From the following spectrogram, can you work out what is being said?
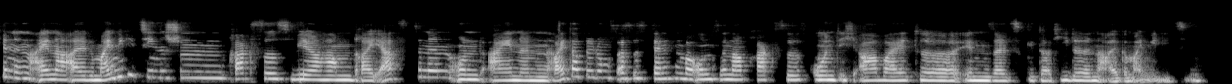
bin in einer allgemeinmedizinischen Praxis. Wir haben drei Ärztinnen und einen Weiterbildungsassistenten bei uns in der Praxis und ich arbeite in Salzgitter-Tide in der Allgemeinmedizin.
